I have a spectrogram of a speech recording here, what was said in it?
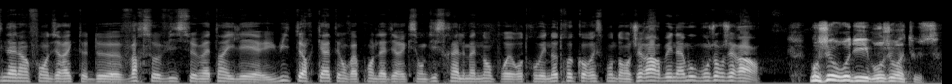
Matinale Info en direct de Varsovie ce matin, il est 8h04 et on va prendre la direction d'Israël maintenant pour y retrouver notre correspondant Gérard Benamou. Bonjour Gérard. Bonjour Rudy, bonjour à tous.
